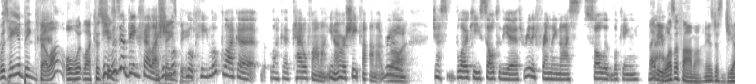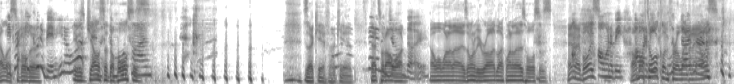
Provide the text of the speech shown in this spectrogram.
was he a big fella, or what? Like, because He was a big fella. He she's looked, big. look, he looked like a like a cattle farmer, you know, or a sheep farmer. Real, right. just blokey, soul to the earth, really friendly, nice, solid looking. Maybe he was a farmer and he was just jealous pro- of all he the. could have been, you know what? He was jealous And of the more horses. time- He's like, yeah, fuck yeah. That's what I than want. job, Though. I want one of those. I want to be ride like one of those horses. Anyway, boys, I want to be. I I'm wanna off to Auckland for 11 over and- hours.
